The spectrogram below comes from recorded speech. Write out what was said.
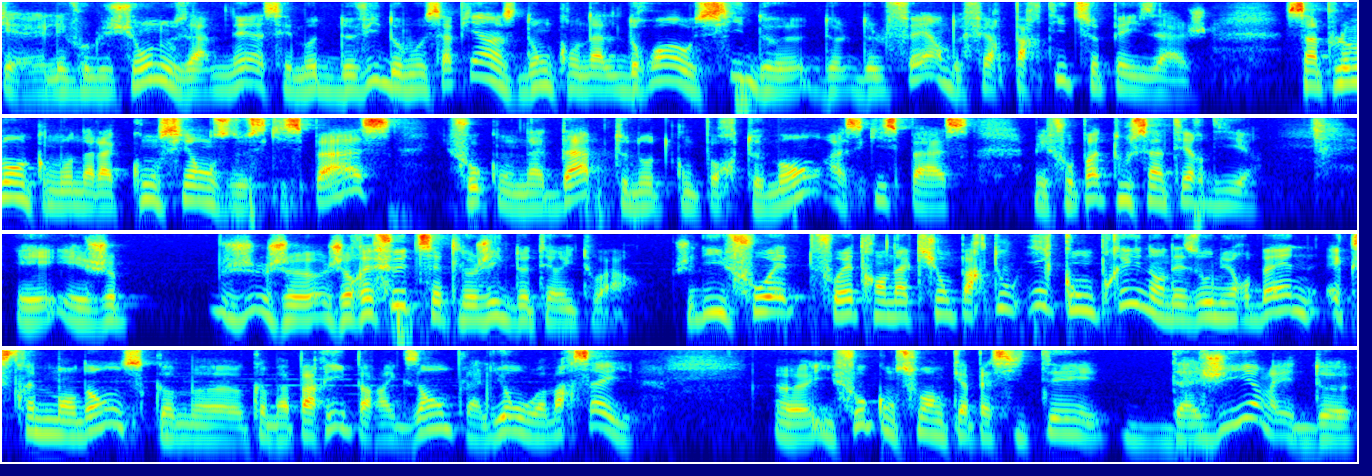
l'évolution nous a amené à ces modes de vie d'Homo sapiens. Donc on a le droit aussi de, de, le faire, de faire partie de ce paysage. Simplement, comme on a la conscience de ce qui se passe, il faut qu'on adapte notre comportement à ce qui se passe. Mais il ne faut pas tout s'interdire. Et, et je, je, je, réfute cette logique de territoire. Je dis il faut être, faut être en action partout, y compris dans des zones urbaines extrêmement denses, comme, euh, comme à Paris par exemple, à Lyon ou à Marseille. Euh, il faut qu'on soit en capacité d'agir et de,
